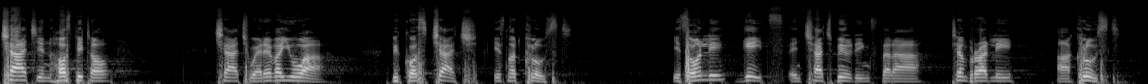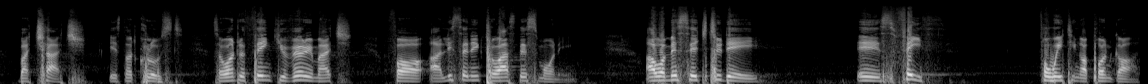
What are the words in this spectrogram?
church in hospital, church wherever you are, because church is not closed. It's only gates and church buildings that are temporarily uh, closed, but church is not closed. So I want to thank you very much for uh, listening to us this morning. Our message today is faith for waiting upon God.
